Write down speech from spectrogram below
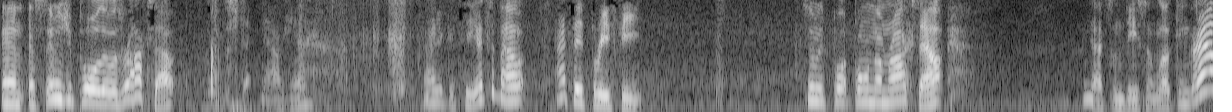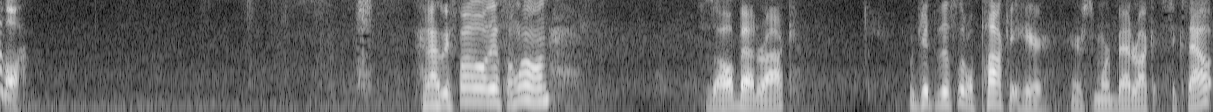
And as soon as you pull those rocks out, step down here, as you can see, it's about, I'd say three feet. As soon as we pull, pulling them rocks out, we got some decent looking gravel. And as we follow this along, this is all bedrock. We get to this little pocket here. Here's some more bedrock that sticks out.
